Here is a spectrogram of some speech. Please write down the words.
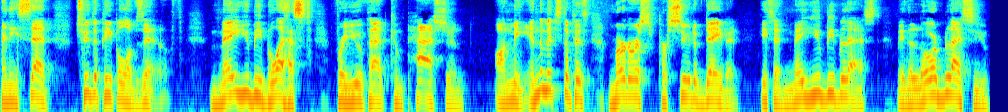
And he said to the people of Ziph, may you be blessed for you have had compassion on me. In the midst of his murderous pursuit of David, he said, may you be blessed. May the Lord bless you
